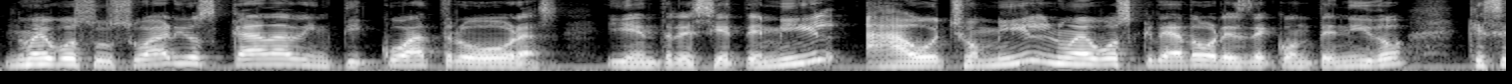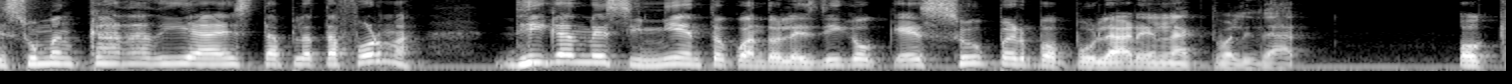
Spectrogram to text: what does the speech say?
nuevos usuarios cada 24 horas y entre 7 mil a 8 mil nuevos creadores de contenido que se suman cada día a esta plataforma Díganme si miento cuando les digo que es súper popular en la actualidad. Ok,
